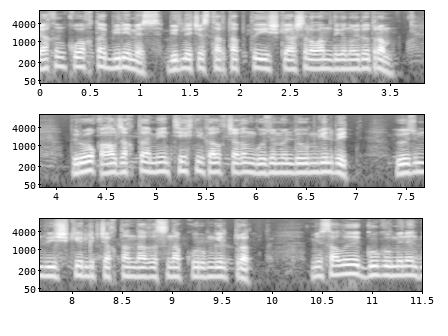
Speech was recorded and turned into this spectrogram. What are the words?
Жакынкы убакта бир эмес бир нече стартапты ишке ашыра алам деген ойдо турам. Бирок ал жакта мен техникалык жагын көзөмөлдөгүм келбейт өзүмдү ишкерлик жактан дагы сынап көргүм келип турат. Мисалы гугл менен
